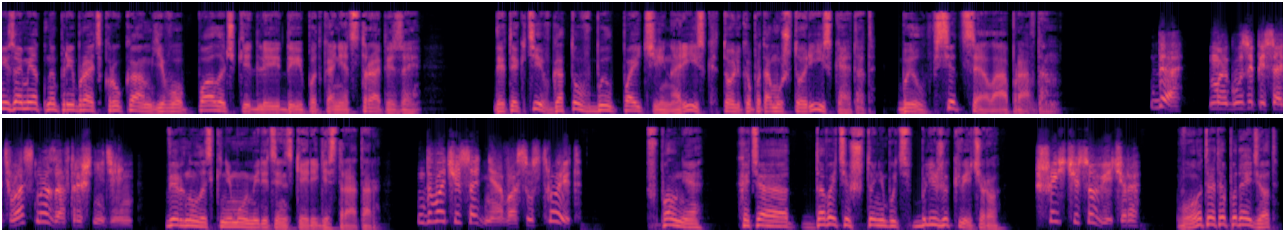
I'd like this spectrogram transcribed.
незаметно прибрать к рукам его палочки для еды под конец трапезы. Детектив готов был пойти на риск только потому, что риск этот был всецело оправдан. «Да, могу записать вас на завтрашний день», — вернулась к нему медицинский регистратор. «Два часа дня вас устроит?» «Вполне. Хотя давайте что-нибудь ближе к вечеру». «Шесть часов вечера». «Вот это подойдет».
